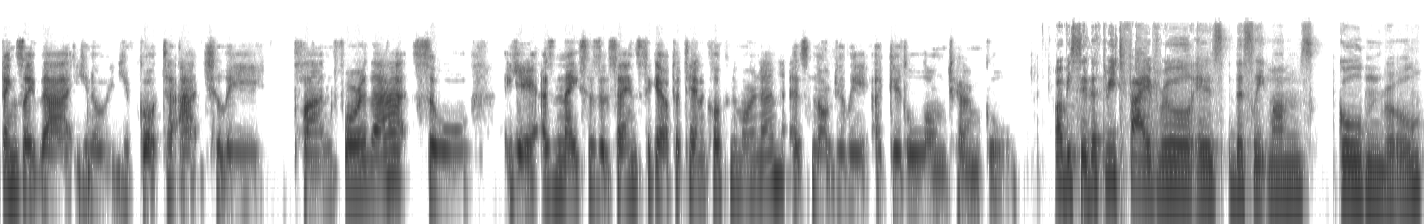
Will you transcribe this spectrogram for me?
things like that, you know, you've got to actually plan for that. So, yeah, as nice as it sounds to get up at 10 o'clock in the morning, it's not really a good long term goal. Obviously, the three to five rule is the sleep mums golden rule,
